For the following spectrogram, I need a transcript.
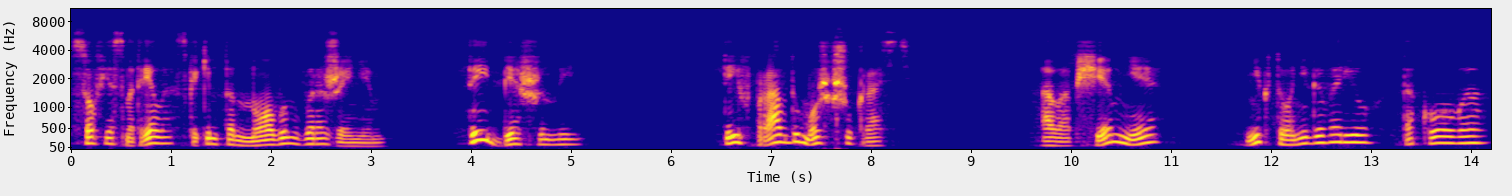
Софья смотрела с каким-то новым выражением. Ты бешеный. Ты вправду можешь украсть. А вообще мне никто не говорил такого.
